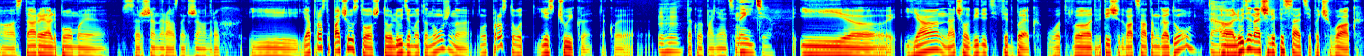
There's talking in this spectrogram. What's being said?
э, старые альбомы в совершенно разных жанрах. И я просто почувствовал, что людям это нужно. Ну, Вот просто вот есть чуйка, такое, Мгм. такое понятие. Наитие. И э, я начал видеть фидбэк. Вот в 2020 году э, люди начали писать, типа, чувак,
